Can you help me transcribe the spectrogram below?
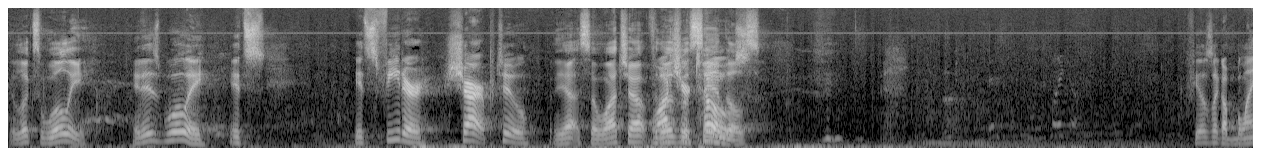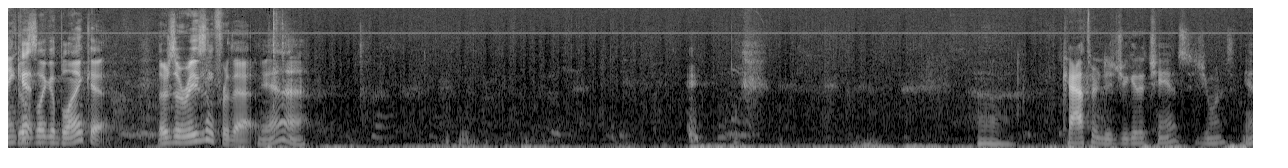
It looks woolly. It is woolly. Its its feet are sharp too. Yeah, so watch out for Watch those your with toes. sandals. Feels like a blanket. Feels like a blanket. There's a reason for that. yeah. Catherine, did you get a chance? Did you want to? Yeah.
